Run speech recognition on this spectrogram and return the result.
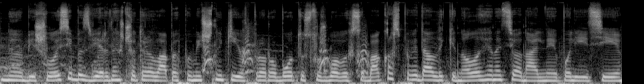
Не обійшлося без вірних чотирилапих помічників. Про роботу службових собак розповідали кінологи національної поліції.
